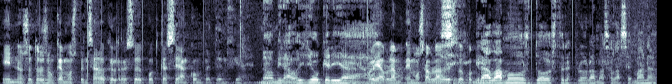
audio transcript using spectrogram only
eh, nosotros nunca hemos pensado que el resto de podcasts sean competencia. No, mira, hoy yo quería... Hoy hablamos, hemos hablado de Sí, esto con grabamos dos, tres programas a la semana.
